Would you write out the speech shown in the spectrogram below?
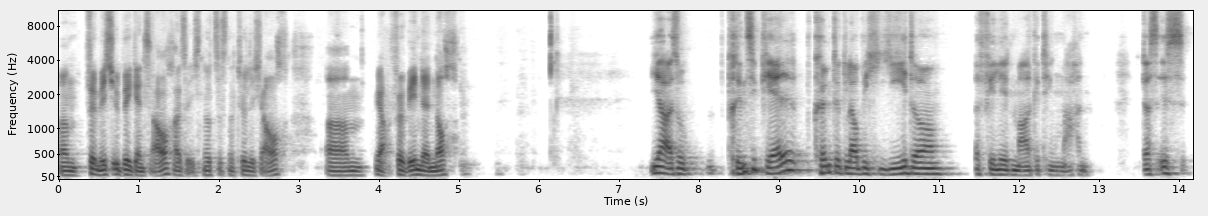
Ähm, für mich übrigens auch. Also ich nutze es natürlich auch. Ähm, ja, für wen denn noch? Ja, also prinzipiell könnte, glaube ich, jeder Affiliate Marketing machen. Das ist,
